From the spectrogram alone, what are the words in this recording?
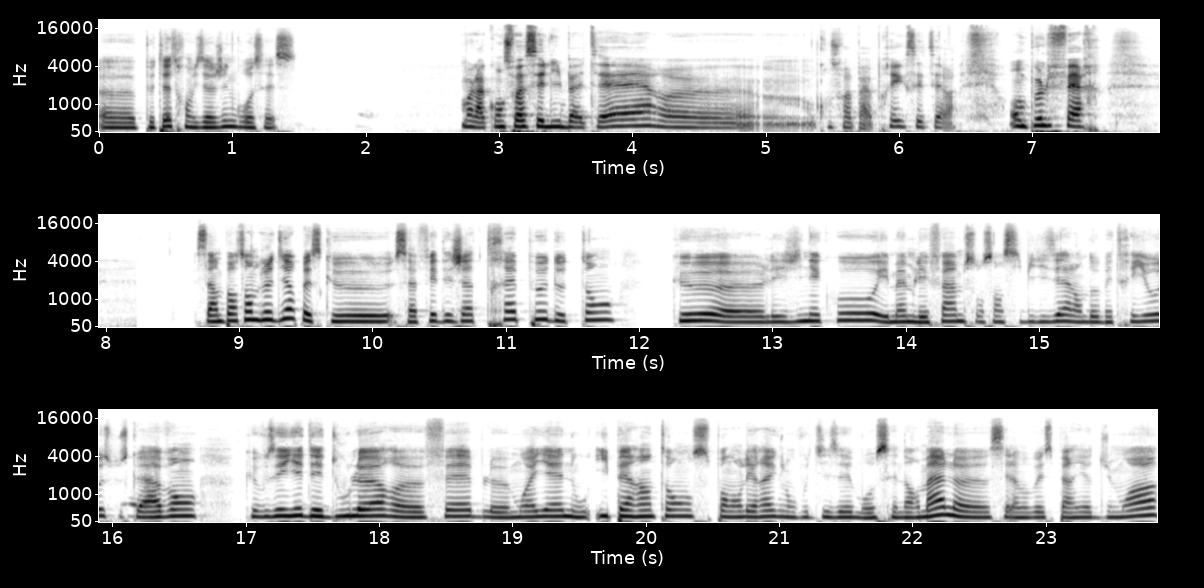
euh, peut-être envisager une grossesse. Voilà, qu'on soit célibataire, euh, qu'on soit pas prêt, etc. On peut le faire. C'est important de le dire parce que ça fait déjà très peu de temps que euh, les gynécos et même les femmes sont sensibilisées à l'endométriose, puisque avant que vous ayez des douleurs euh, faibles, moyennes ou hyper intenses pendant les règles, on vous disait bon c'est normal, euh, c'est la mauvaise période du mois.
